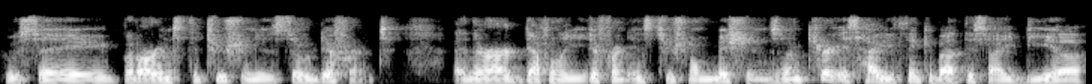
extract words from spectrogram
who say, but our institution is so different. And there are definitely different institutional missions. And I'm curious how you think about this idea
